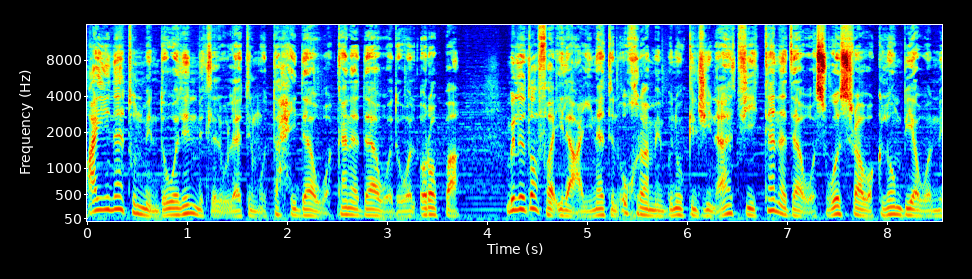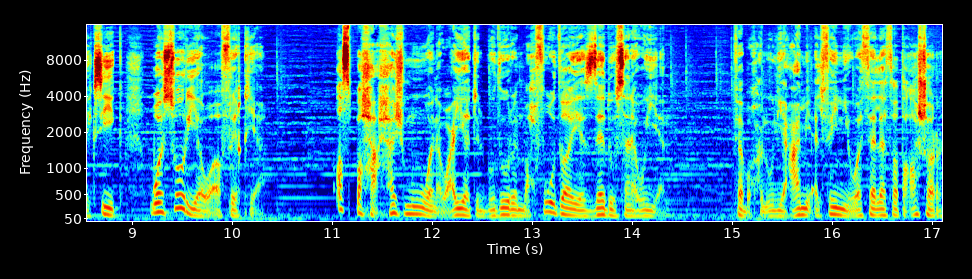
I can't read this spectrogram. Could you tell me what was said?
عينات من دول مثل الولايات المتحدة وكندا ودول أوروبا بالإضافة إلى عينات أخرى من بنوك الجينات في كندا وسويسرا وكولومبيا والمكسيك وسوريا وأفريقيا. أصبح حجم ونوعية البذور المحفوظة يزداد سنوياً. فبحلول عام 2013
